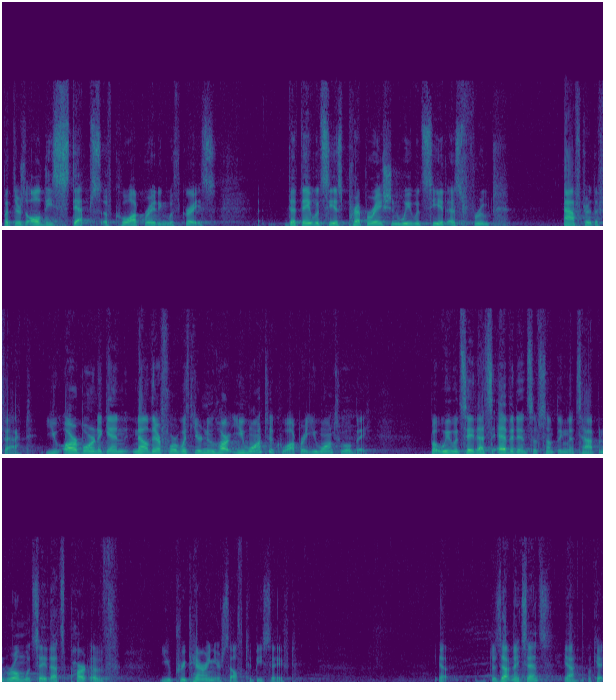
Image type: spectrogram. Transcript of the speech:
But there's all these steps of cooperating with grace that they would see as preparation, we would see it as fruit after the fact. You are born again. Now, therefore, with your new heart, you want to cooperate, you want to obey. But we would say that's evidence of something that's happened. Rome would say that's part of you preparing yourself to be saved. Yeah. Does that make sense? Yeah? Okay.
